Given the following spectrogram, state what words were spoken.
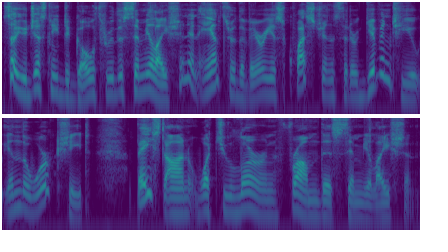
So you just need to go through the simulation and answer the various questions that are given to you in the worksheet based on what you learn from this simulation.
